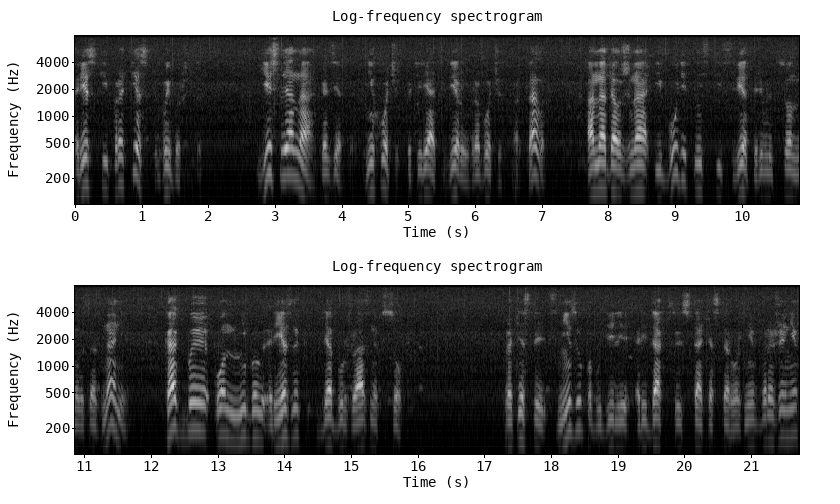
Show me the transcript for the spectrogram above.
резкий протест выборщиков. Если она, газета, не хочет потерять веру в рабочих кварталах, она должна и будет нести свет революционного сознания, как бы он ни был резок для буржуазных сов. Протесты снизу побудили редакцию стать осторожнее в выражениях,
